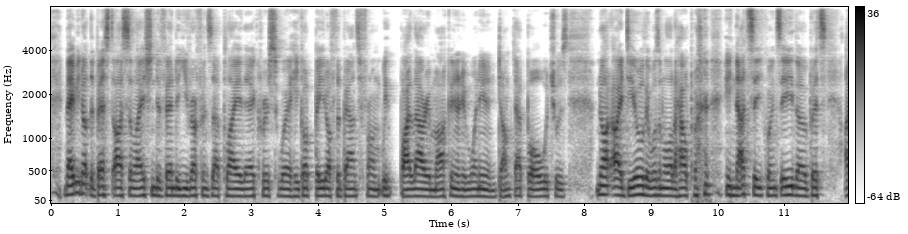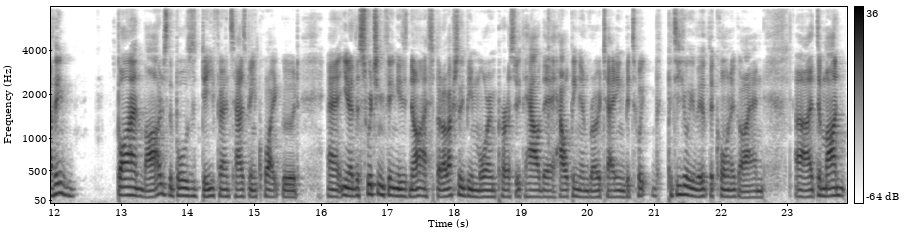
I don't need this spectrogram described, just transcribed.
maybe not the best isolation defender. You referenced that play there, Chris, where he got beat off the bounce from by Lauri Markkanen, who went in and dunked that ball, which was not ideal. There wasn't a lot of help in that sequence either. But I think by and large, the Bulls' defense has been quite good. And, you know, the switching thing is nice, but I've actually been more impressed with how they're helping and rotating between, particularly the, the corner guy. And uh, DeMar,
